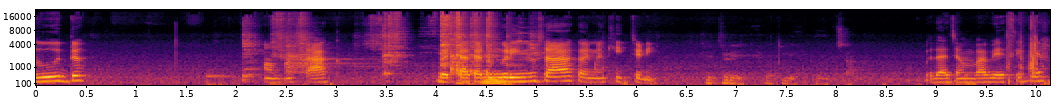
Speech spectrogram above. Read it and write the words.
દૂધ આમાં શાક બટાકા ડુંગળીનું શાક અને ખીચડી. બધા જમવા બેસી ગયા?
